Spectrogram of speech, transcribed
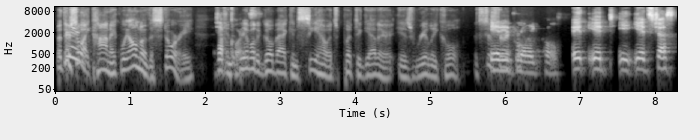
But they're so iconic. We all know the story, Of and to be able to go back and see how it's put together is really cool. It's just It is cool. really cool. It, it it it's just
